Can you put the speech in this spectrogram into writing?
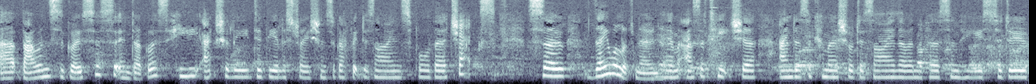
uh, Barron's, the in Douglas, he actually did the illustrations, the graphic designs for their checks. So they will have known him as a teacher and as a commercial designer and the person who used to do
